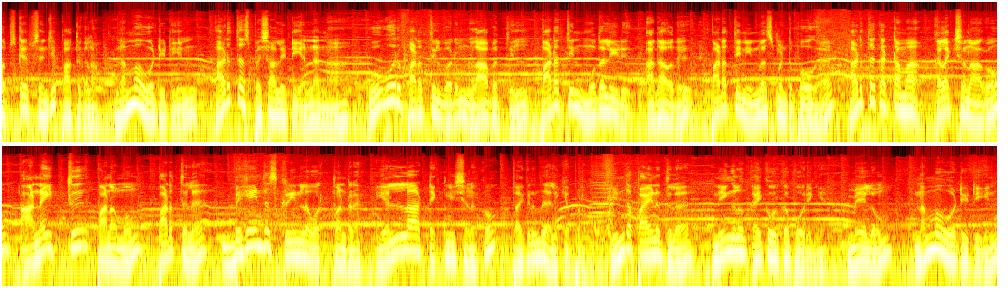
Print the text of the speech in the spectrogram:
சப்ஸ்கிரைப் செஞ்சு பார்த்துக்கலாம். நம்ம ஓடிடியின் அடுத்த ஸ்பெஷாலிட்டி என்னன்னா ஒவ்வொரு படத்தில் வரும் வரும் லாபத்தில் படத்தின் முதலீடு அதாவது படத்தின் இன்வெஸ்ட்மெண்ட் போக அடுத்த கட்டமா கலெக்ஷன் ஆகும். அனைத்து பணமும் படத்துல பிஹைண்ட் த ஸ்கிரீன்ல ஒர்க் பண்ற எல்லா டெக்னீஷியனுக்கும் பகிர்ந்து அளிக்கப்படும். இந்த பயணத்துல நீங்களும் கைகோர்க்க போறீங்க. மேலும் நம்ம ஓடிடியின்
